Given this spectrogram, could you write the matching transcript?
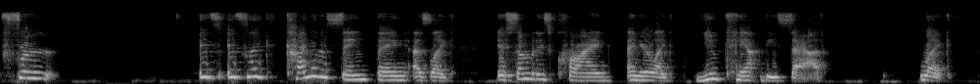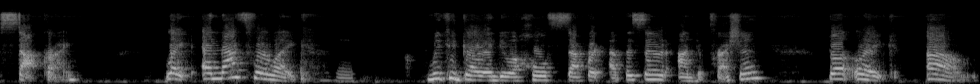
for it's it's like kind of the same thing as like if somebody's crying and you're like you can't be sad like stop crying like and that's where like Mhm. we could go into a whole separate episode on depression but like um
